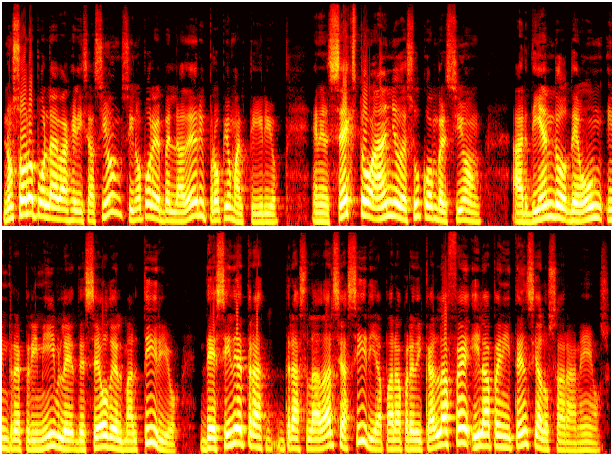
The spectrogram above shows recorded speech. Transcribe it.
no solo por la evangelización, sino por el verdadero y propio martirio. En el sexto año de su conversión, ardiendo de un irreprimible deseo del martirio, decide trasladarse a Siria para predicar la fe y la penitencia a los saraneos,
